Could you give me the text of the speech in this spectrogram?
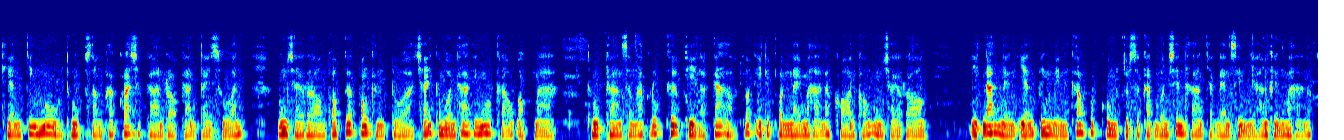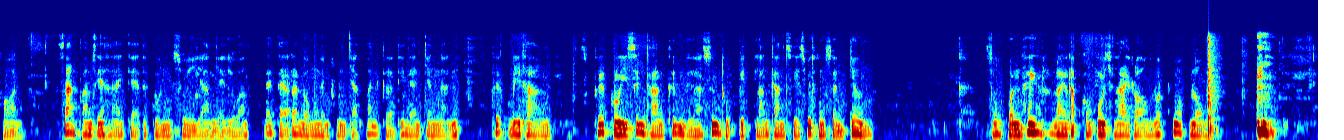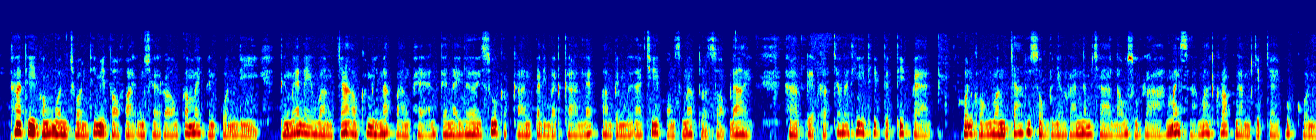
เทียนจิ้งมู่ถูกสั่งพักราชการรอการไต่สวนองค์ชายรองเพราะเพื่อป้องกันตัว ใช้กระบวนท่าที่โง่เขลาออกมา ถูกทางสำนักรุกคืบทีละก้าวลดอิทธิพลในมหานครขององค์ชายรอง อีกด้านหนึ่งเอียนปิงหมินเข้าควบคุมจุดสกัดบนเส้นทางจากแดนสินหยางถึงมหานคร สร้างความเสียหายแก่ตระกูลซุยอย่างใหญ่หลวง ได้แต่ระดมเงินทุนจากบ้านเกิดที่แดนเจียงหนัน เพื่อกรีทางเพื่อกรุยเส้นทางขึ้นเหนือซึ่งถูกปิดหลังการเสียชีวิตของเซินเจิ้ง ส่งผลให้รายรับของโอชายรองลดหวบลง ท่าทีของมวลชนที่มีต่อฝ่ายองค์ชายรองก็ไม่เป็นผลดี ถึงแม้ในวังเจ้าก็มีนักวางแผน แต่ไหนเลยสู้กับการปฏิบัติการและความเป็นมืออาชีพของสำนักตรวจสอบได้ หากเปรียบกับเจ้าหน้าที่ที่ตึกที่ 8คนของวังเจ้าที่ส่งไปยังร้านน้ำชาเหลาสุราไม่สามารถครอบงำจิตใจผู้คน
